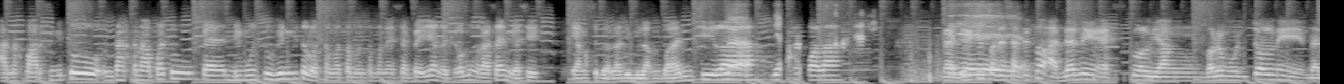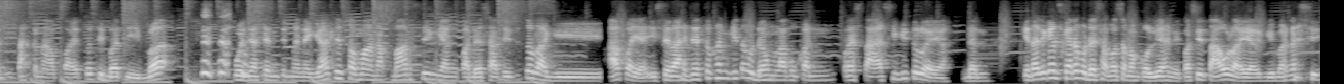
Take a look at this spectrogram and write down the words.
anak marching itu entah kenapa tuh kayak dimusuhin gitu loh sama teman-teman SMP ya nggak sih? Kamu ngerasain nggak sih yang segala dibilang banci lah Nah, ya apalah Nah, Iya, jadi kan iya, pada iya. saat itu ada nih ekskul yang baru muncul nih dan entah kenapa itu tiba-tiba punya sentimen negatif sama anak marching yang pada saat itu tuh lagi apa ya istilahnya tuh kan kita udah melakukan prestasi gitu loh ya dan kita ini kan sekarang udah sama-sama kuliah nih pasti tahu lah ya gimana sih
